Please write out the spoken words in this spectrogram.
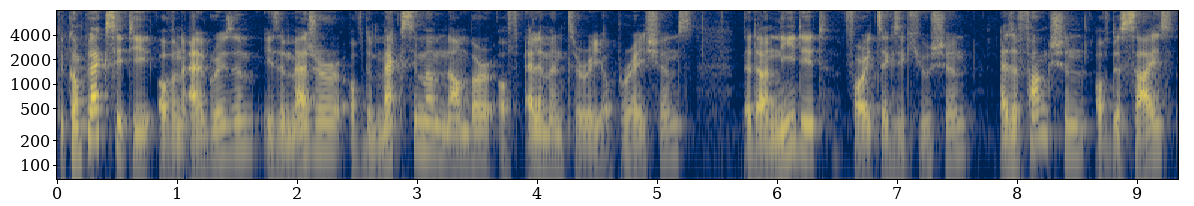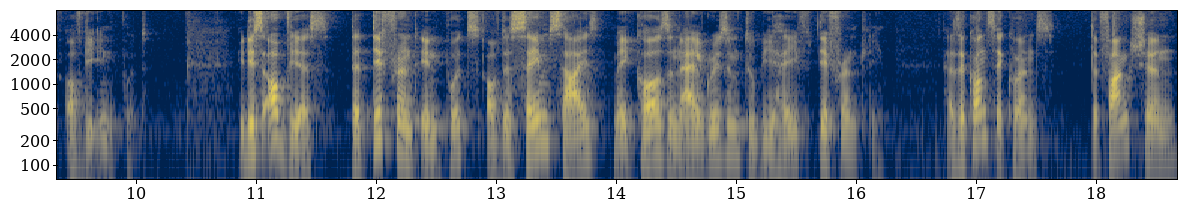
The complexity of an algorithm is a measure of the maximum number of elementary operations that are needed for its execution as a function of the size of the input. It is obvious that different inputs of the same size may cause an algorithm to behave differently. As a consequence, the function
